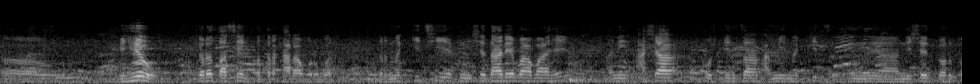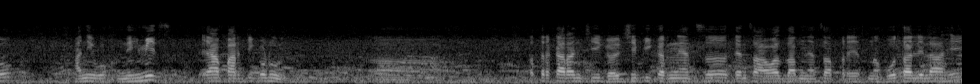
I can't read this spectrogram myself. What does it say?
बिहेव करत असेल पत्रकाराबरोबर तर नक्कीच ही एक निषेधार्ह बाब आहे आणि अशा गोष्टींचा आम्ही नक्कीच नि- निषेध करतो. आणि व- नेहमीच या पार्टीकडून पत्रकारांची गळचेपी करण्याचं त्यांचा आवाज दाबण्याचा प्रयत्न होत आलेला आहे.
